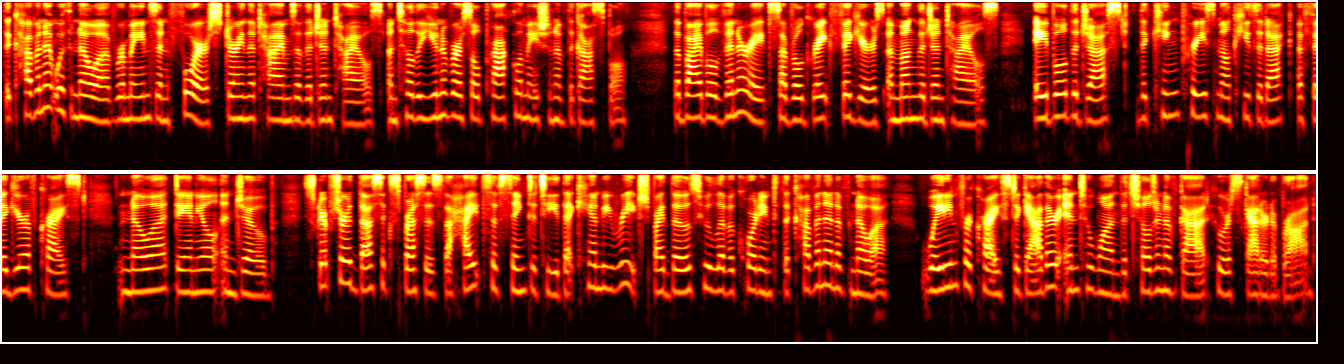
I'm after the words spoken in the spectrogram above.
The covenant with Noah remains in force during the times of the Gentiles until the universal proclamation of the gospel. The Bible venerates several great figures among the Gentiles Abel the just, the king priest Melchizedek, a figure of Christ, Noah, Daniel, and Job. Scripture thus expresses the heights of sanctity that can be reached by those who live according to the covenant of Noah, waiting for Christ to gather into one the children of God who are scattered abroad.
